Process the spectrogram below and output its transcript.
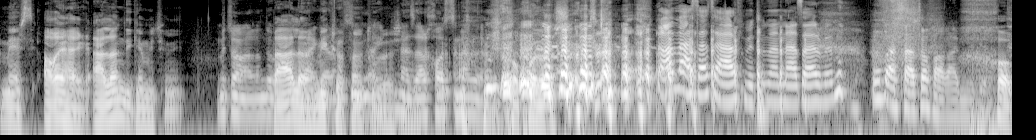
مرسی. آقای حقیق الان دیگه می‌تونید می‌تونم الان بله میکروفونتون روشن نظر خاصی ندارم. خب وسط حرف می‌تونن نظر بدن. اون وسط ها فقط میگه. خب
